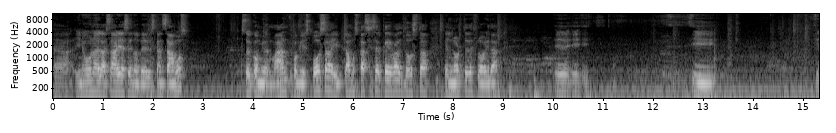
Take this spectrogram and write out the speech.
ah, y no una de las áreas en donde descansamos Estoy con mi hermano, con mi esposa y estamos casi cerca de Valdosta, el norte de Florida. Y, y,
